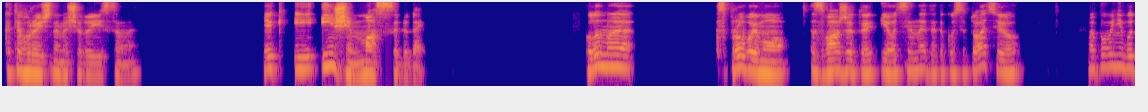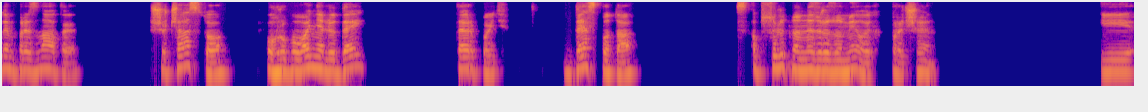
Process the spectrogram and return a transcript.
категоричними щодо істини як і інші маси людей. Коли ми спробуємо зважити і оцінити таку ситуацію, ми повинні будемо признати, що часто угрупування людей терпить деспота з абсолютно незрозумілих причин. І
